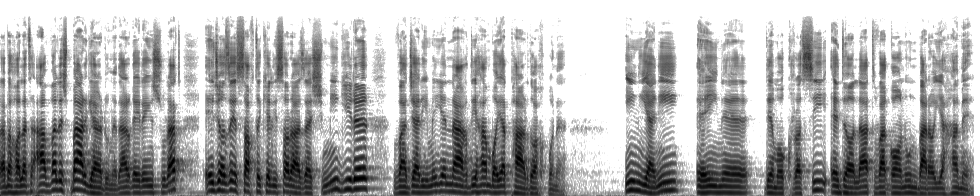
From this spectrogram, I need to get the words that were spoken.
و به حالت اولش برگردونه. در غیر این صورت اجازه ساخت کلیسا رو ازش می‌گیره و جریمه نقدی هم باید پرداخت کنه. این یعنی عین دموکراسی عدالت و قانون برای همه.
